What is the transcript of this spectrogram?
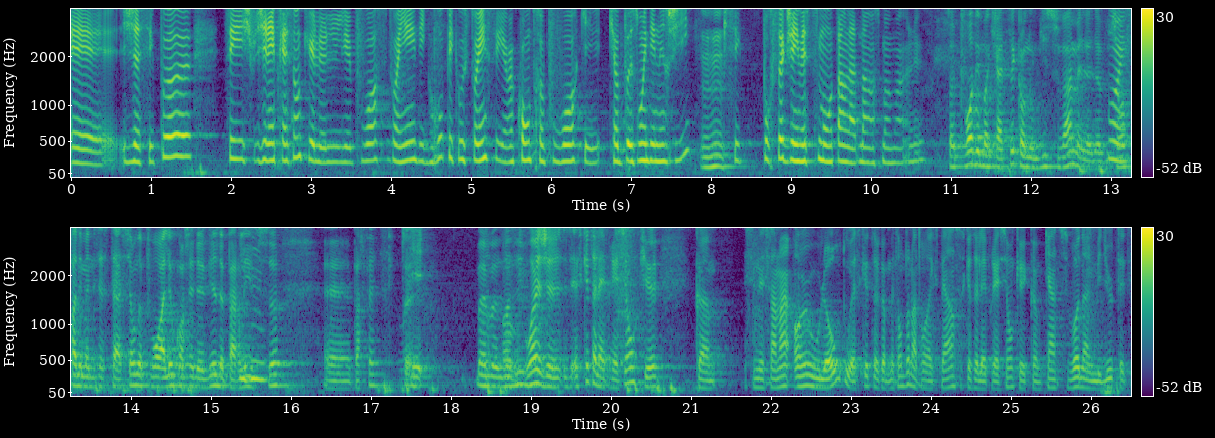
euh, je sais pas. J'ai l'impression que le, le pouvoir citoyen des groupes éco-citoyens, c'est un contre-pouvoir qui, qui a besoin d'énergie. Mhm. Puis c'est pour ça que j'ai investi mon temps là-dedans en ce moment. Là. C'est un pouvoir démocratique qu'on oublie souvent, mais de pouvoir Ouais. faire des manifestations, de pouvoir aller au conseil de ville, de parler, Mhm. tout ça. Euh, parfait. Et- Ben, ben, vas-y. Ouais, je- est-ce que tu as l'impression que comme c'est nécessairement un ou l'autre, ou est-ce que tu comme, mettons toi dans ton expérience, est-ce que tu as l'impression que comme quand tu vas dans le milieu peut-être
